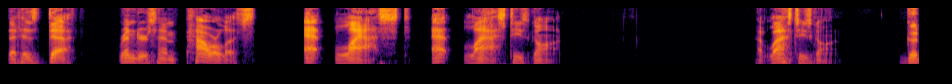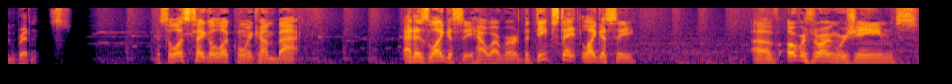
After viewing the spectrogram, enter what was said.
that his death renders him powerless at last. At last, he's gone. At last, he's gone. Good riddance. And so let's take a look when we come back at his legacy, however, the deep state legacy of overthrowing regimes,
